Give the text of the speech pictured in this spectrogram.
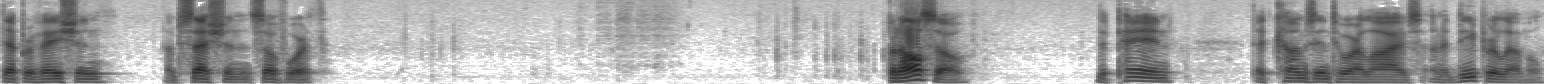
deprivation, obsession, and so forth, but also the pain that comes into our lives on a deeper level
